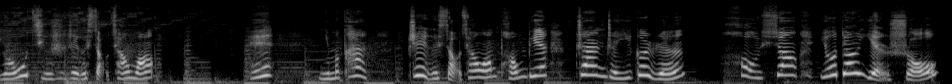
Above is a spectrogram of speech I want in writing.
尤其是这个小强王。”哎。你们看，这个小强王旁边站着一个人，好像有点眼熟。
